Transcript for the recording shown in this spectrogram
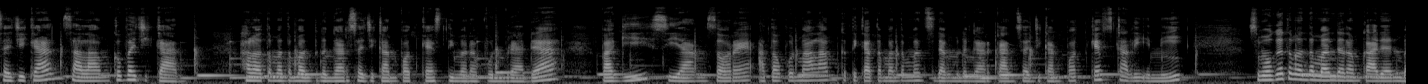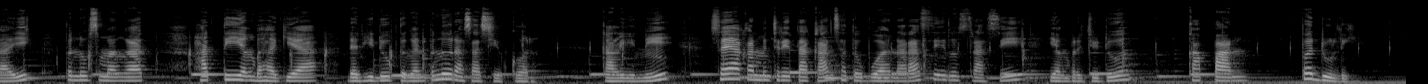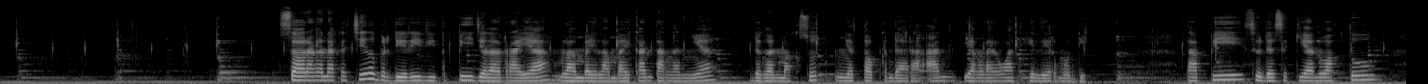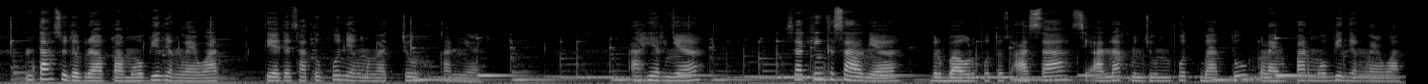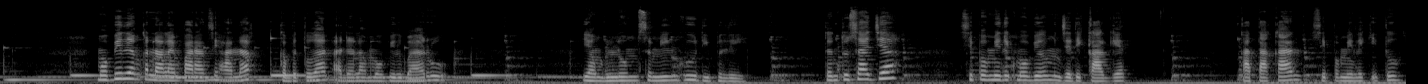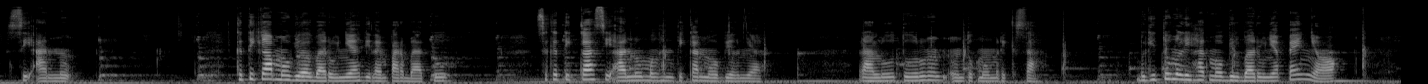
Sajikan salam kebajikan. Halo teman-teman pendengar sajikan podcast di mana pun berada, pagi, siang, sore, ataupun malam ketika teman-teman sedang mendengarkan sajikan podcast kali ini. Semoga teman-teman dalam keadaan baik, penuh semangat, hati yang bahagia, dan hidup dengan penuh rasa syukur. Kali ini, saya akan menceritakan satu buah narasi ilustrasi yang berjudul Kapan Peduli. Seorang anak kecil berdiri di tepi jalan raya melambai-lambaikan tangannya dengan maksud menyetop kendaraan yang lewat hilir mudik. Tapi sudah sekian waktu, entah sudah berapa mobil yang lewat, tiada satupun yang mengacuhkannya. Akhirnya, saking kesalnya, berbaur putus asa, si anak menjumput batu melempar mobil yang lewat. Mobil yang kena lemparan si anak kebetulan adalah mobil baru yang belum seminggu dibeli. Tentu saja si pemilik mobil menjadi kaget. Katakan si pemilik itu si Anu. Ketika mobil barunya dilempar batu, seketika si Anu menghentikan mobilnya, lalu turun untuk memeriksa. Begitu melihat mobil barunya penyok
